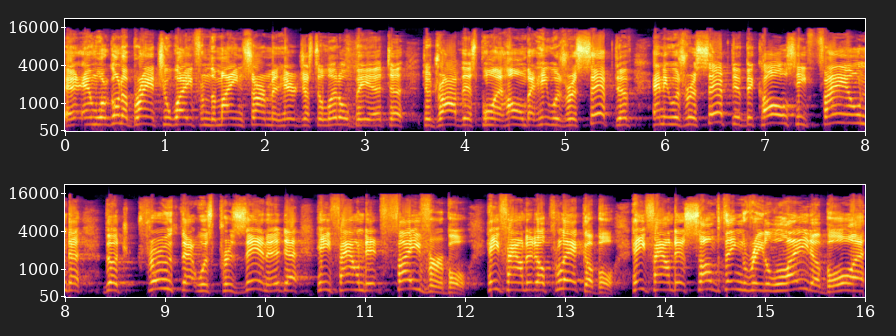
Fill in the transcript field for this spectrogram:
and, we're going to branch away from the main sermon here just a little bit uh, to drive this point home. But he was receptive, and he was receptive because he found uh, the truth that was presented, uh, he found it favorable. He found it applicable. He found it something relatable, uh,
